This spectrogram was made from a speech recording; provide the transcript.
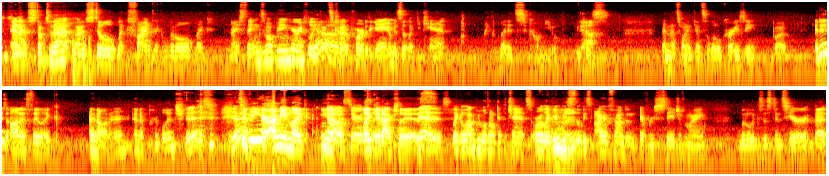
and I've stuck to that. I still like find like little like nice things about being here. I feel like that's kind of part of the game. Is that like you can't like let it succumb you because then that's when it gets a little crazy. But it is honestly like an honor and a privilege it is. Yeah. to be here. I mean, like you No, know, seriously. like it actually is. Yeah, it is. Like a lot of people don't get the chance, or like at least Mhm. at least I have found in every stage of my little existence here that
